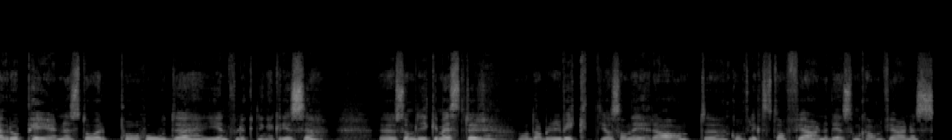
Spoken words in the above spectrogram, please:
Europeerne står på hodet i en flyktningkrise som de ikke mestrer. Og da blir det viktig å sanere annet konfliktstoff, fjerne det som kan fjernes.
